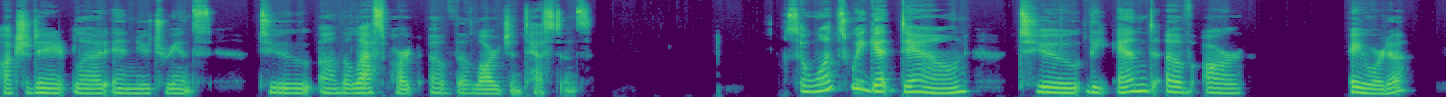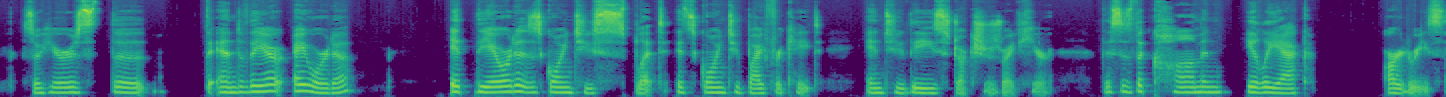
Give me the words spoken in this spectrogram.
oxygenated blood and nutrients to um, the last part of the large intestines. So once we get down to the end of our aorta, so here's the the end of the aorta, it the aorta is going to split. It's going to bifurcate into these structures right here. This is the common iliac arteries,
